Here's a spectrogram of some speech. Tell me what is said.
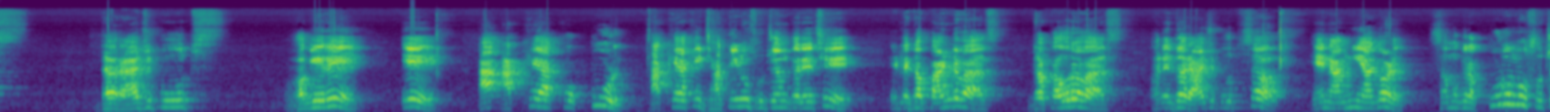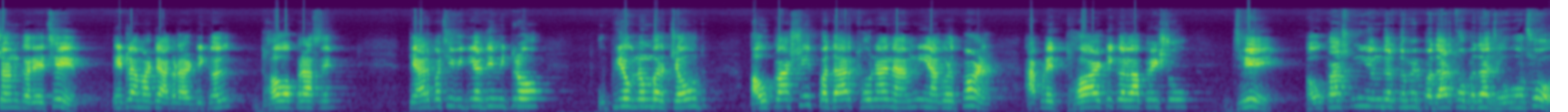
the Rajput વગેરે એ આ આખે આખો કુળ, આખે આખી જાતિનું સૂચન કરે છે. એટલે ધ પાંડવાસ, ધ કૌરવાસ અને ધ રાજપૂત એ નામની આગળ સમગ્ર કુળનું સૂચન કરે છે. એટલા માટે આગળ આર્ટિકલ ધ વપરાશે. ત્યાર પછી વિદ્યાર્થી મિત્રો, ઉપયોગ નંબર ચૌદ, અવકાશી પદાર્થોના નામની આગળ પણ આપણે ધ આર્ટિકલ વાપરીશું, જે અવકાશની અંદર તમે પદાર્થો બધા જોવો છો,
